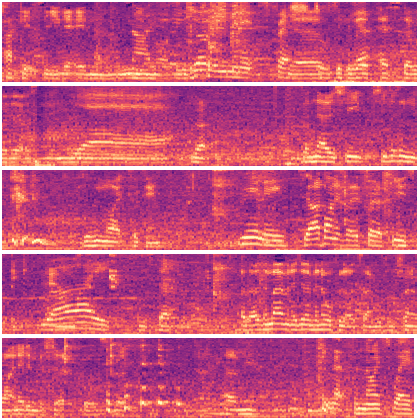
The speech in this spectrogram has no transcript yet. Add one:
packets that you get in. Nice. The three minutes fresh Yeah, tortellini, stick a bit of pesto with it or something. Yeah. But, but no, she she doesn't she doesn't like cooking. Really? See, I find it very therapeutic Right. and stuff. Although at the moment I don't have an awful lot of time because I'm trying to write an Edinburgh show, of course. But, um, I think that's a nice way of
